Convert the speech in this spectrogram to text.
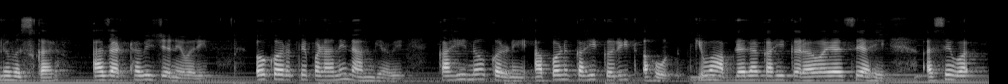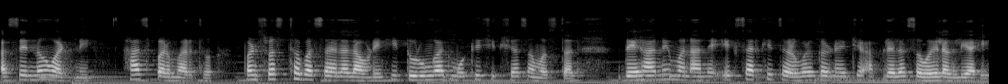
नमस्कार. आज अठ्ठावीस जानेवारी. अकर्तेपणाने नाम घ्यावे. काही न करणे आपण काही करीत आहोत किंवा आपल्याला काही करावयाचे आहे असे वा असे न वाटणे हाच परमार्थ. पण स्वस्थ बसायला लावणे ही तुरुंगात मोठी शिक्षा समजतात. देहाने मनाने एकसारखी चळवळ करण्याची आपल्याला सवय लागली आहे.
